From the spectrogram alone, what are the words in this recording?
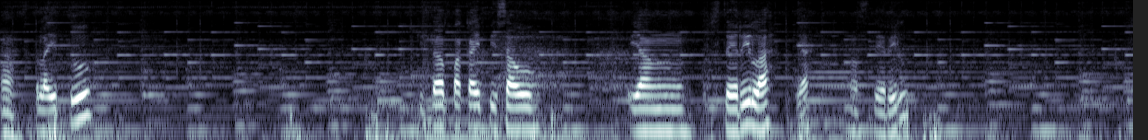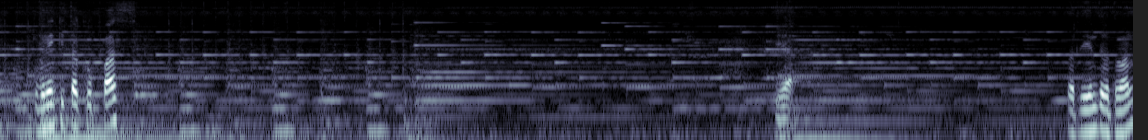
nah setelah itu kita pakai pisau yang steril lah ya yang steril. Kemudian kita kupas. Ya. Seperti ini teman-teman.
